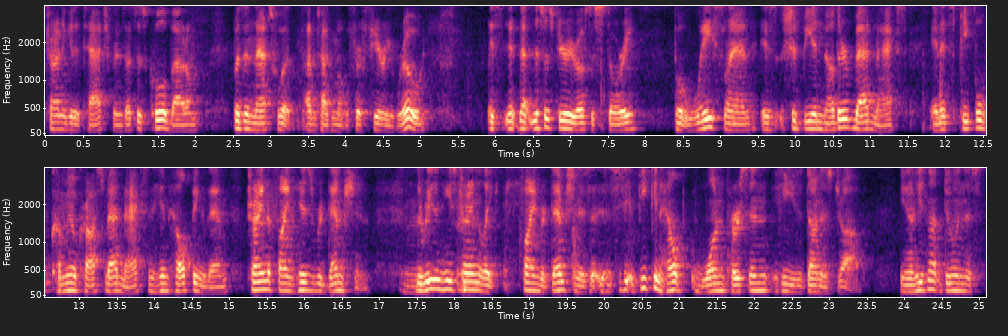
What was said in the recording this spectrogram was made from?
trying to get attachments. That's what's cool about him. But then that's what I'm talking about for Fury Road. Is it, that this was Fury Road's story, but Wasteland is should be another Mad Max, and it's people coming across Mad Max and him helping them, trying to find his redemption. The reason he's trying to like find redemption is, is if he can help one person, he's done his job. You know, he's not doing this,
